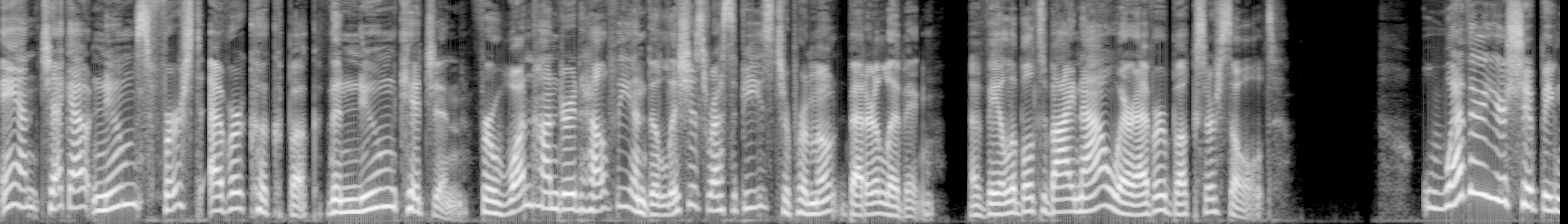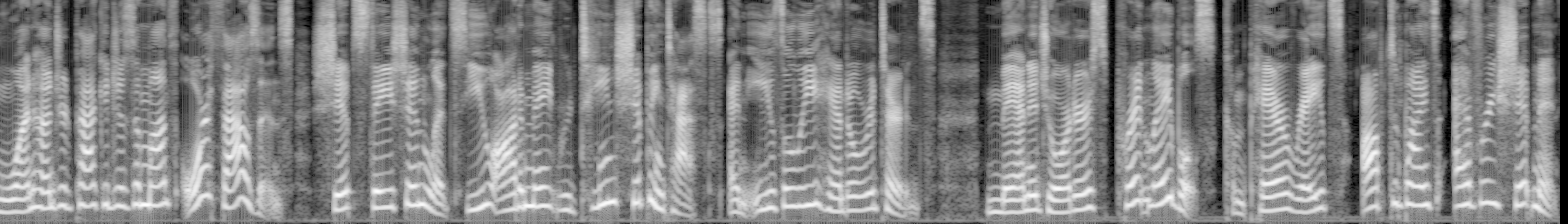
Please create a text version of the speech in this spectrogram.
And check out Noom's first ever cookbook, The Noom Kitchen, for 100 healthy and delicious recipes to promote better living. Available to buy now wherever books are sold. Whether you're shipping 100 packages a month or thousands, ShipStation lets you automate routine shipping tasks and easily handle returns. Manage orders, print labels, compare rates, optimize every shipment,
